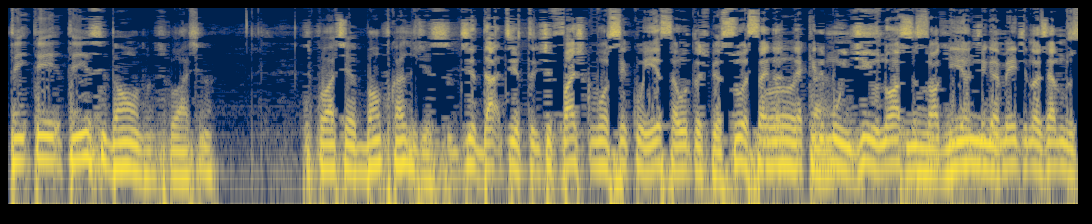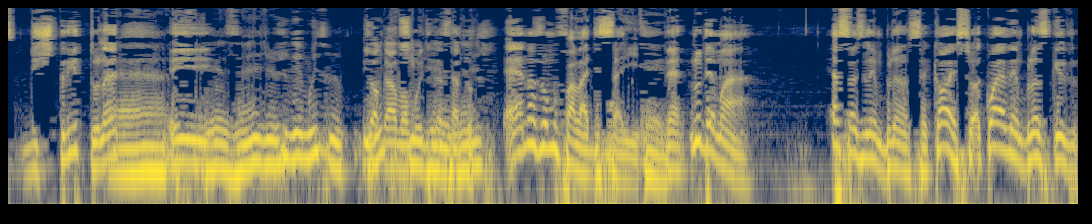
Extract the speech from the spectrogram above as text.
tem, tem, tem esse dom do esporte, né? O esporte é bom por causa disso. Te, dá- te, te faz que você conheça outras pessoas, sai da- Puta. daquele mundinho nosso, só que Mundinho. antigamente nós éramos distrito, né? É, E Resende, eu joguei muito. jogava time muito de nessa. É, nós vamos falar disso aí. Ok. Né? Ludemar, essas lembranças, qual é, a sua- qual é a lembrança que,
